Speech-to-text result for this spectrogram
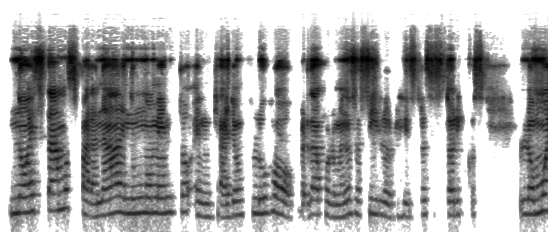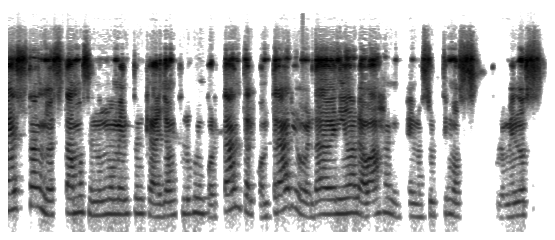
No estamos para nada en un momento en que haya un flujo, ¿verdad? Por lo menos así los registros históricos lo muestran, no estamos en un momento en que haya un flujo importante, al contrario, ¿verdad? Ha venido a la baja en, los últimos, por lo menos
